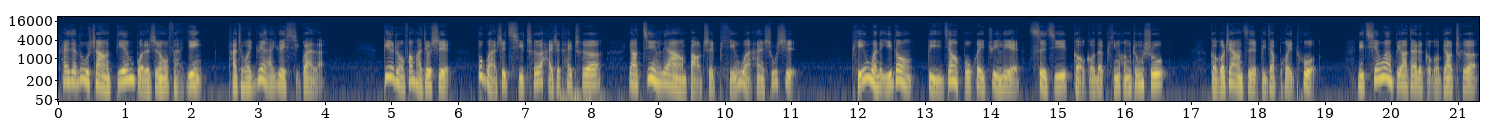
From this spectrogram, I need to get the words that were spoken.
开在路上颠簸的这种反应，它就会越来越习惯了。第二种方法就是，不管是骑车还是开车。要尽量保持平稳和舒适，平稳的移动比较不会剧烈刺激狗狗的平衡中枢，狗狗这样子比较不会吐。你千万不要带着狗狗飙车，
